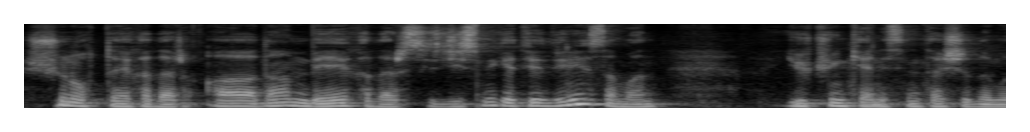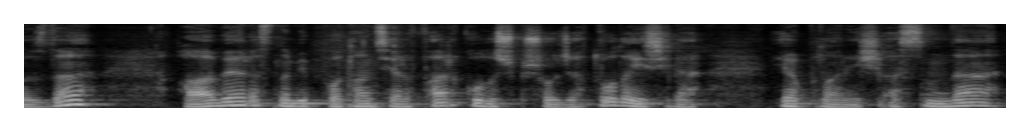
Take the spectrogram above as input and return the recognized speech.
şu noktaya kadar A'dan B'ye kadar siz cismi getirdiğiniz zaman yükün kendisini taşıdığımızda AB arasında bir potansiyel fark oluşmuş olacak. Dolayısıyla yapılan iş aslında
